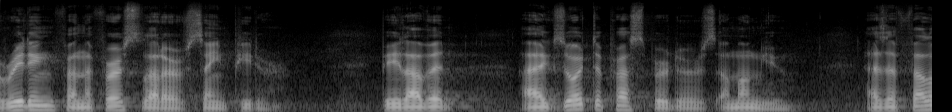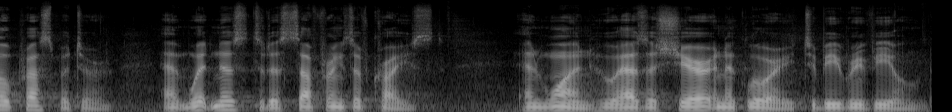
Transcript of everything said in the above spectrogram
reading from the first letter of St. Peter. Beloved, I exhort the presbyters among you, as a fellow presbyter and witness to the sufferings of Christ, and one who has a share in the glory to be revealed.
